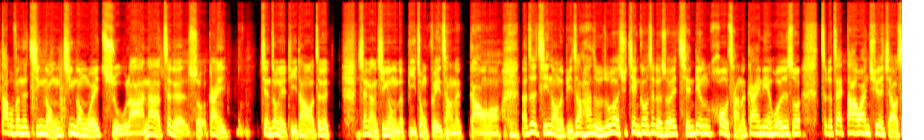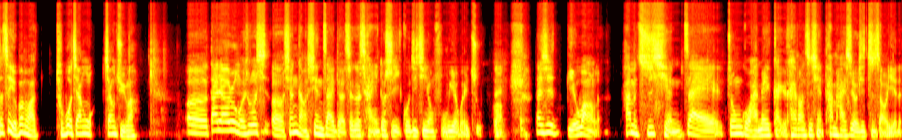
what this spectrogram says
大部分是金融金融为主啦。那这个所刚才建中也提到哦，这个香港金融的比重非常的高哦。那这金融的比重，它是如何去建构这个所谓前店后厂的概念，或者是说这个在大湾区的角色，这有办法突破僵僵局吗？呃，大家认为说，呃，香港现在的这个产业都是以国际金融服务业为主，对。但是别忘了，他们之前在中国还没改革开放之前，他们还是有一些制造业的。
